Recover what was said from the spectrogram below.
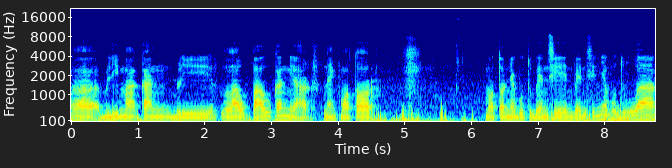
uh, beli makan beli lauk pauk kan ya harus naik motor. Motornya butuh bensin bensinnya butuh uang.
